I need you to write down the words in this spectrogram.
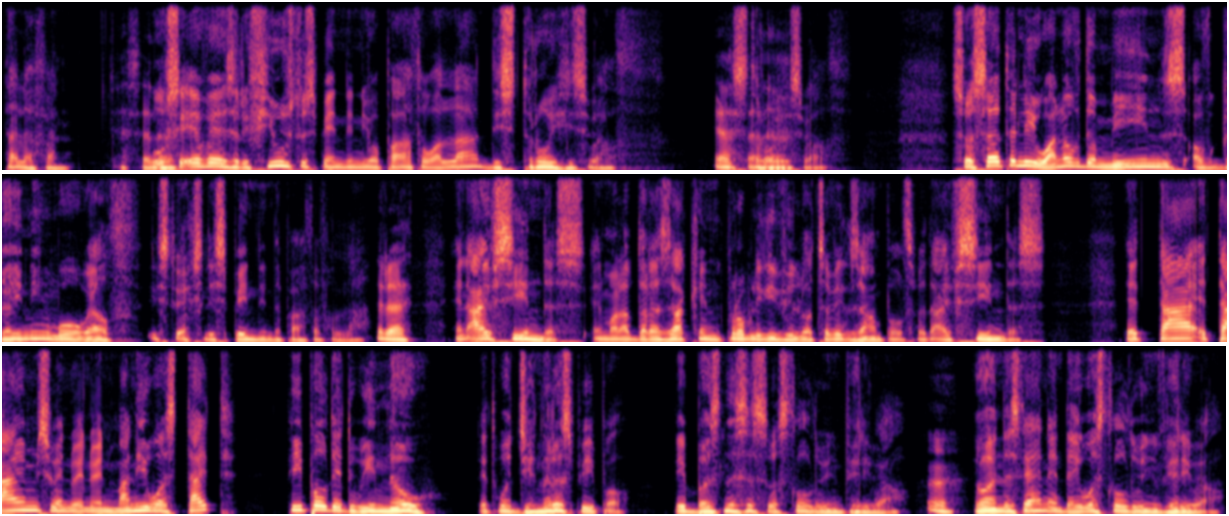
talafan. Whosoever has refused to spend in your path, oh Allah, destroy his wealth. Yes, Destroy his wealth. So certainly one of the means of gaining more wealth is to actually spend in the path of Allah. Right. And I've seen this. And Mal Abdul Razak can probably give you lots of examples, but I've seen this. At, ti- at times when, when, when money was tight, people that we know that were generous people, their businesses were still doing very well. Uh, You understand? And they were still doing very well.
